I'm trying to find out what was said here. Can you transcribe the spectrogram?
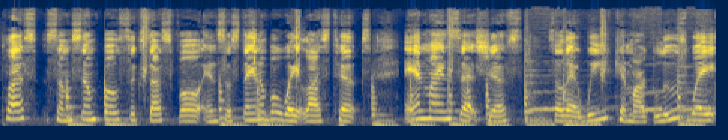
plus some simple, successful, and sustainable weight loss tips and mindset shifts so that we can mark lose weight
